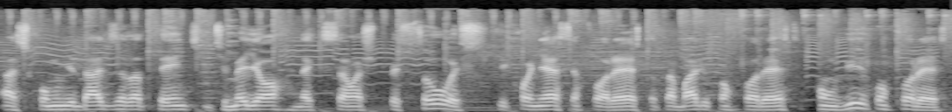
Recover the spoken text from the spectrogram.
as comunidades ela têm de melhor, né, que são as pessoas que conhecem a floresta, trabalham com a floresta, convivem com a floresta.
